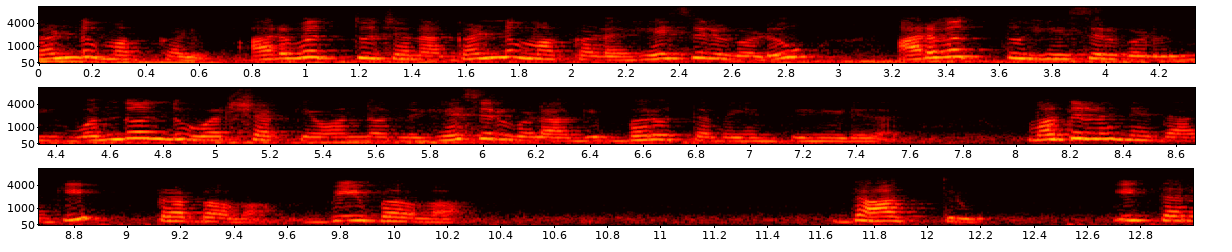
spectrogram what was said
ಗಂಡು ಮಕ್ಕಳು, ಅರವತ್ತು ಜನ ಗಂಡು ಮಕ್ಕಳ ಹೆಸರುಗಳು, ಅರವತ್ತು ಹೆಸರುಗಳು ನೀವು ಒಂದೊಂದು ವರ್ಷಕ್ಕೆ ಒಂದೊಂದು ಹೆಸರುಗಳಾಗಿ ಬರುತ್ತವೆ ಎಂದು ಹೇಳಿದರು ಮೊದಲನೇದಾಗಿ ಪ್ರಭವ, ವಿಭವ. ಧಾತೃ. ಈ ತರ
